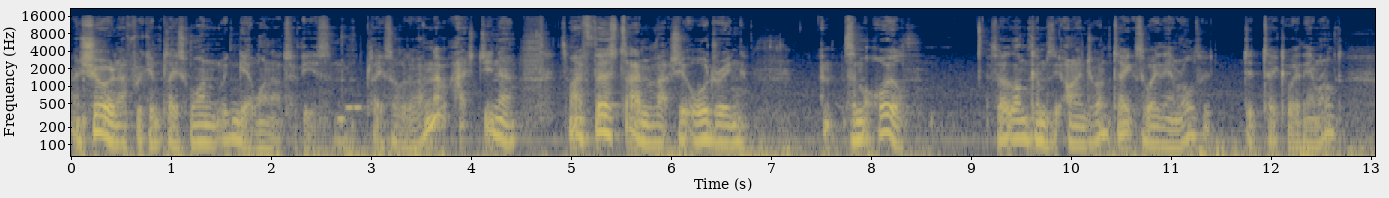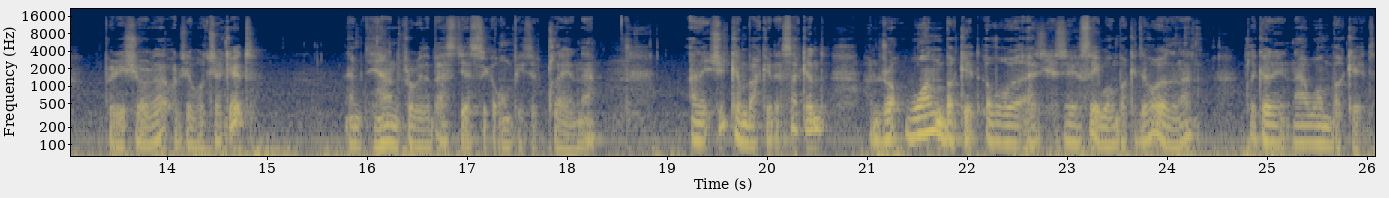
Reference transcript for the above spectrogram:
And sure enough, we can place one, we can get one out of these and place order. I've never actually, you know, it's my first time of actually ordering um, some oil. So along comes the orange one, takes away the emerald. It did take away the emerald. Pretty sure of that, we'll double check it. Empty hand probably the best. Yes, I got one piece of clay in there. And it should come back in a second and drop one bucket of oil. As you see, one bucket of oil in that. Click on it now, one bucket.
